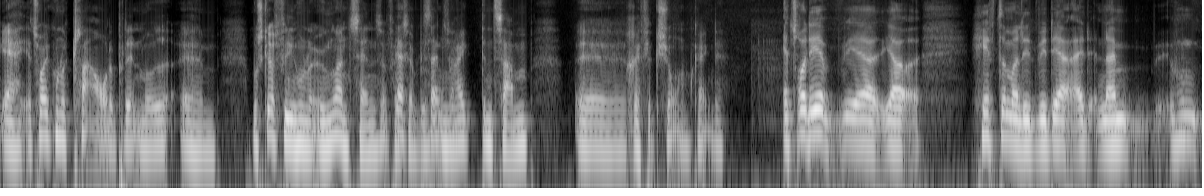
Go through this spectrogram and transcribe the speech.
ja, jeg tror ikke, hun er klar over det på den måde. Øhm, måske også, fordi hun er yngre end Sansa, for Ja, eksempel. Sansa. Hun har ikke den samme øh, refleksion omkring det. Jeg tror, det jeg, jeg, jeg hæfter mig lidt ved, der, at nej, hun,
